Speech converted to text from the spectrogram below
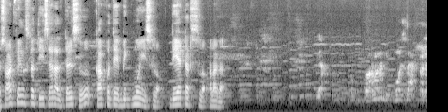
షార్ట్ ఫిల్మ్స్లో తీశారు అది తెలుసు. కాకపోతే బిగ్ మూవీస్లో థియేటర్స్లో అలాగా. బిగ్ మూవీస్లో యాక్టర్గా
